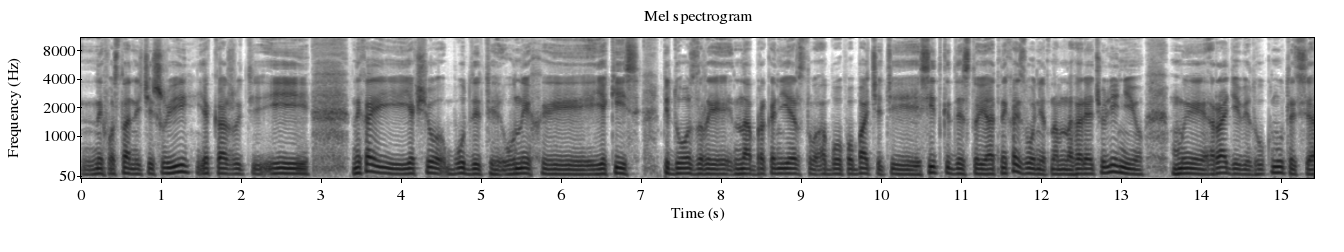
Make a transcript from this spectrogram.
не хвоста, не чешуї, як кажуть, і нехай, якщо будуть у них е, якісь підозри на браконьєрство або побачать сітки, де стоять, нехай дзвонять нам на гарячу лінію. Ми раді відгукнутися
